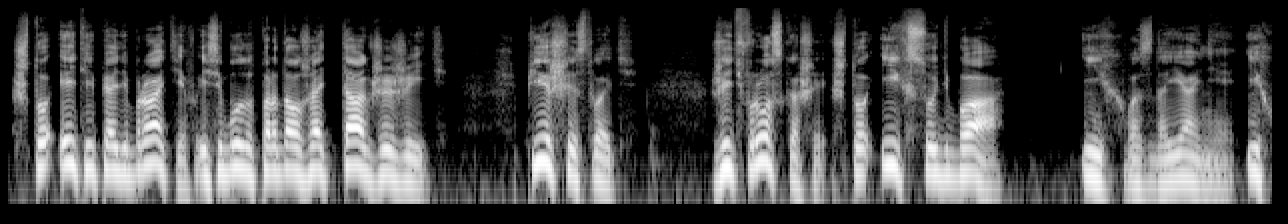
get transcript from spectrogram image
что эти пять братьев, если будут продолжать так же жить, пиршествовать, жить в роскоши, что их судьба, их воздаяние, их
